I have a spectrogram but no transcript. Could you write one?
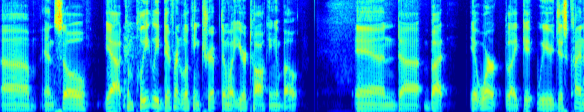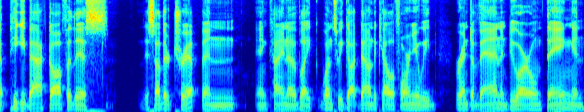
um, and so, yeah, completely different looking trip than what you're talking about. And, uh, but it worked. Like it, we just kind of piggybacked off of this this other trip, and and kind of like once we got down to California, we'd rent a van and do our own thing, and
